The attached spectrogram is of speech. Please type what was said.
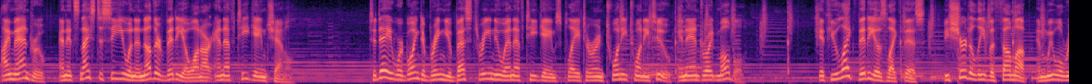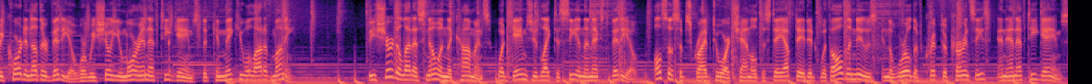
I'm Andrew, and it's nice to see you in another video on our NFT game channel. Today we're going to bring you best 3 new NFT games play to earn 2022 in Android mobile. If you like videos like this, be sure to leave a thumb up and we will record another video where we show you more NFT games that can make you a lot of money. Be sure to let us know in the comments what games you'd like to see in the next video. Also subscribe to our channel to stay updated with all the news in the world of cryptocurrencies and NFT games.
